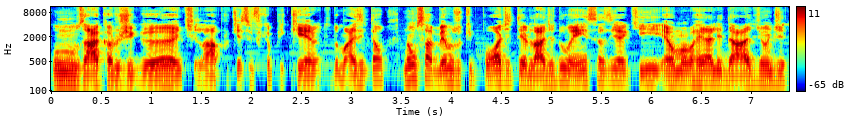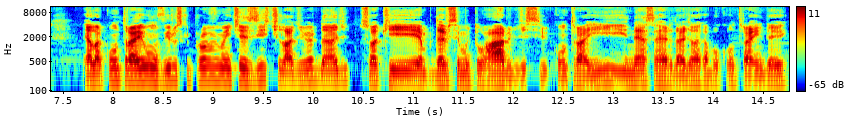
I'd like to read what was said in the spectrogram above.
um zácaro gigante lá, porque você fica pequeno e tudo mais. Então, não sabemos o que pode ter lá de doenças, e aqui é uma realidade realidade onde ela contraiu um vírus que provavelmente existe lá de verdade, só que deve ser muito raro de se contrair, e nessa realidade ela acabou contraindo e aí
